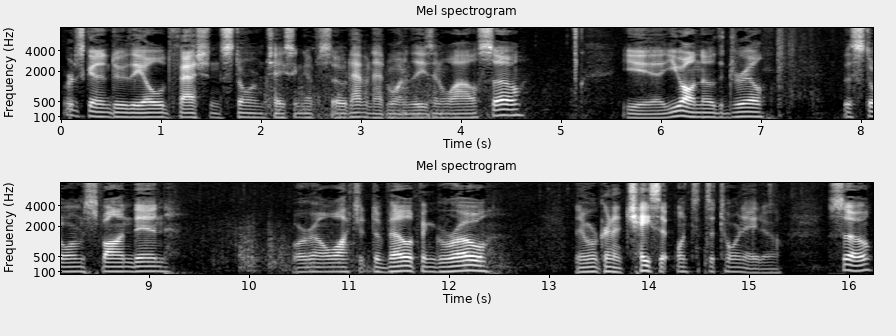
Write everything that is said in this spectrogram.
we're just gonna do the old-fashioned storm chasing episode. haven't had one of these in a while, so yeah, you all know the drill. The storm spawned in. We're going to watch it develop and grow. Then we're going to chase it once it's a tornado. So,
